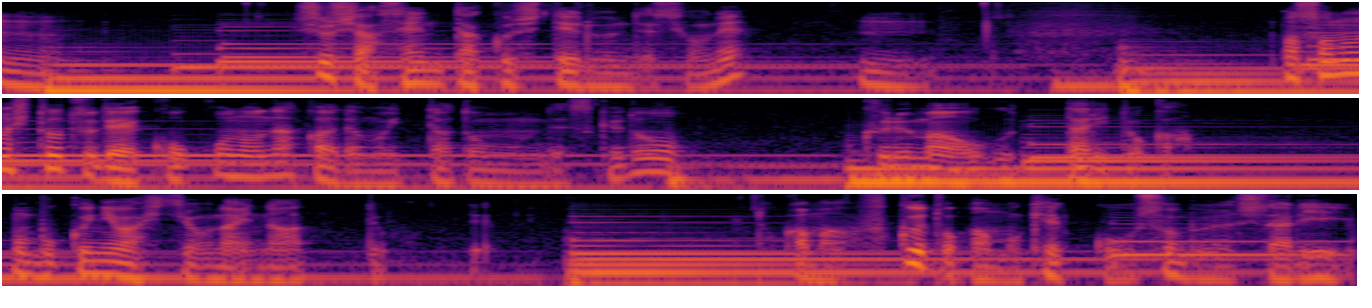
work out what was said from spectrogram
うん、取捨選択してるんですよね。うん。まあ、その一つでここの中でも言ったと思うんですけど車を売ったりとかもう僕には必要ないなって思って。とかまあ服とかも結構処分したり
